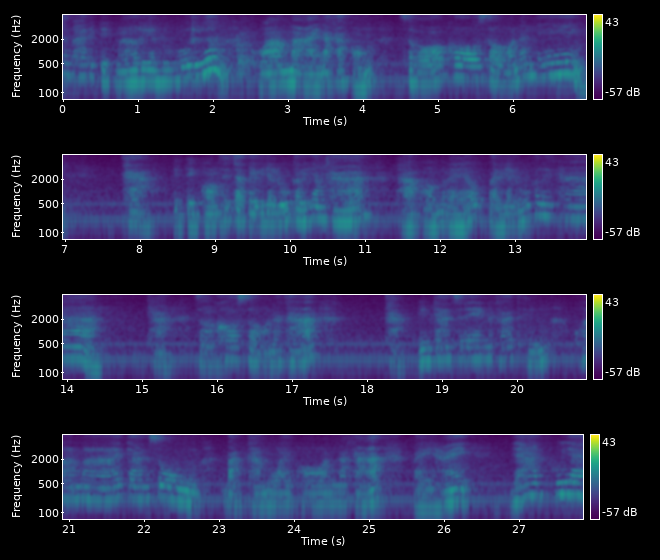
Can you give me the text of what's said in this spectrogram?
จะพาเด็กๆมาเรียนรู้เรื่องความหมายนะคะของสอคอสอนั่นเอง ค่ะ เด็กๆพร้อมที่จะไปเรียนรู้กันหรือยังคะถ้าพร้อมแล้วไปเรียนรู้กันเลยค่ะค่ะสคสนะคะ ค่ะเป็นการแสดงนะคะถึง ความหมายการส่งบัตรคำอวยพรนะคะ ไปให้ญาติผู้ใหญ่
